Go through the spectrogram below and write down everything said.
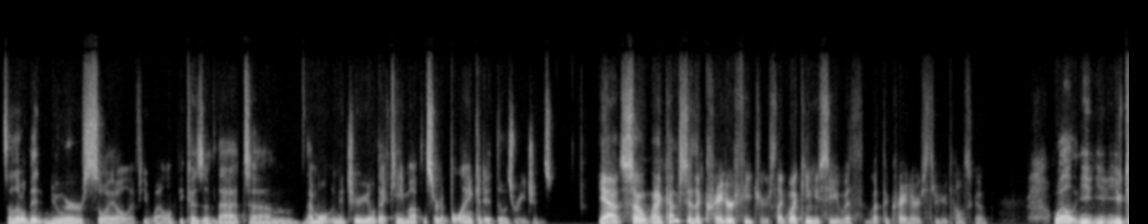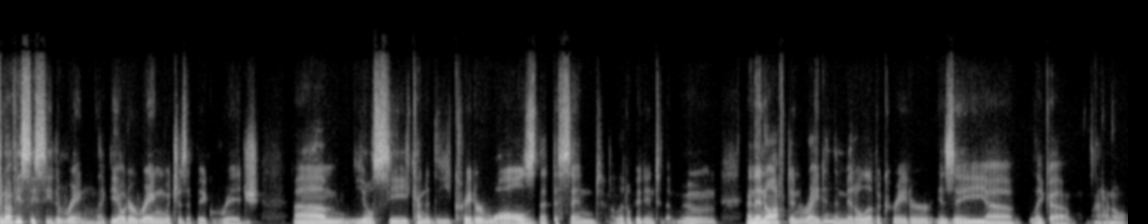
it's a little bit newer soil, if you will, because of that um, that molten material that came up and sort of blanketed those regions. Yeah. So when it comes to the crater features, like what can you see with with the craters through your telescope? Well, you, you can obviously see the ring, like the outer ring, which is a big ridge. Um, you'll see kind of the crater walls that descend a little bit into the moon, and then often right in the middle of a crater is a uh, like a I don't know,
